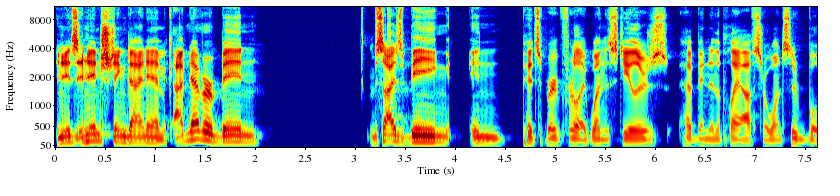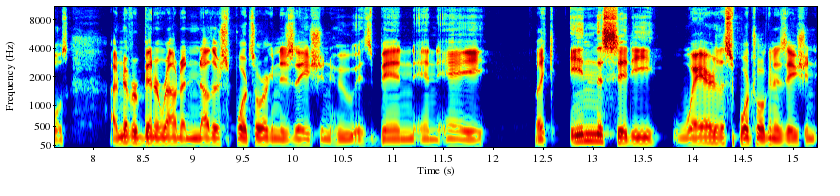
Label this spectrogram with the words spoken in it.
And it's an interesting dynamic. I've never been, besides being in Pittsburgh for like when the Steelers have been in the playoffs or won Super Bowls, I've never been around another sports organization who has been in a like in the city where the sports organization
